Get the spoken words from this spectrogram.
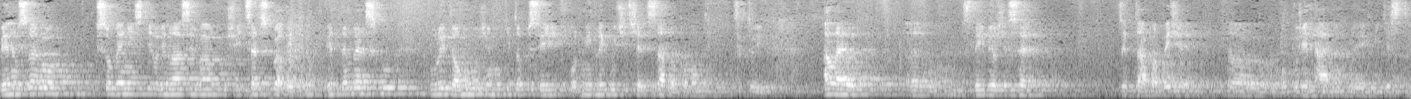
Během svého působení stihl vyhlásit válku Švýcarsku a Větnambersku kvůli tomu, že mu tito psi odmítli půjčit 60 lokomotiv, cituji. Ale e, slíbil, že se zeptá papeže uh, o požehnání kvůli jejich vítězství.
